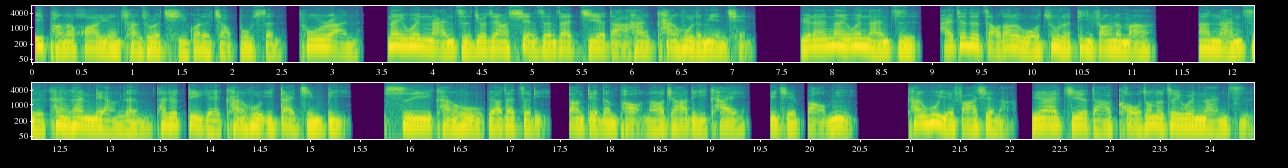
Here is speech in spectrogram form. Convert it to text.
一旁的花园传出了奇怪的脚步声。突然，那一位男子就这样现身在吉尔达和看护的面前。原来，那一位男子还真的找到了我住的地方了吗？啊！男子看了看两人，他就递给看护一袋金币，示意看护不要在这里当电灯泡，然后叫他离开，并且保密。看护也发现啊，原来吉尔达口中的这一位男子，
